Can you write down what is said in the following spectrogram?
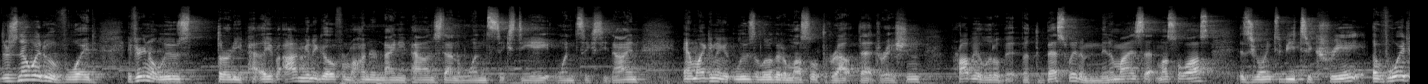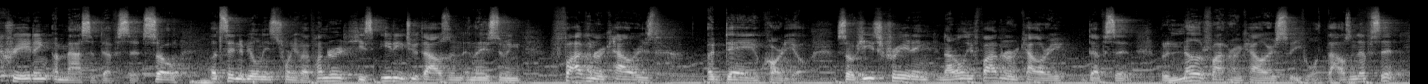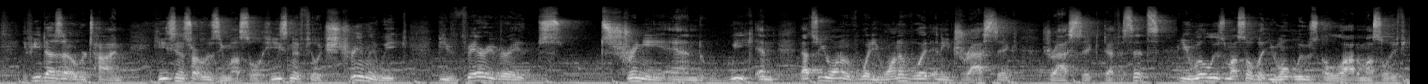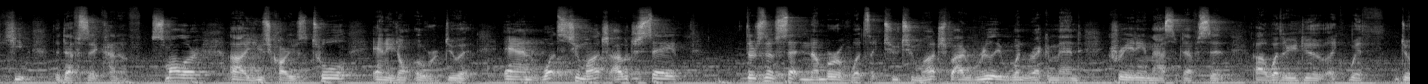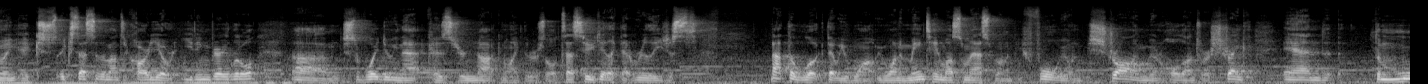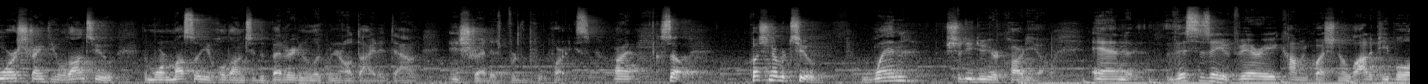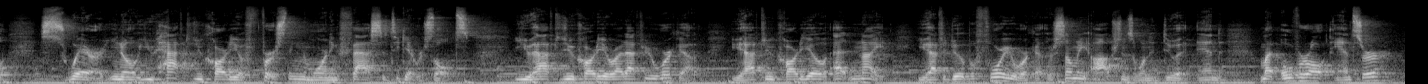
there's no way to avoid, if you're gonna lose 30 pounds, if I'm gonna go from 190 pounds down to 168, 169, am I gonna lose a little bit of muscle throughout that duration? Probably a little bit, but the best way to minimize that muscle loss is going to be to create, avoid creating a massive deficit. So let's say Nabil needs 2,500, he's eating 2,000, and then he's doing 500 calories a day of cardio. So he's creating not only a 500 calorie deficit, but another 500 calories to equal a 1,000 deficit. If he does that over time, he's gonna start losing muscle. He's gonna feel extremely weak, be very, very stringy and weak. And that's what you wanna avoid. You wanna avoid any drastic, drastic deficits. You will lose muscle, but you won't lose a lot of muscle if you keep the deficit kind of smaller, uh, use cardio as a tool, and you don't overdo it. And what's too much? I would just say there's no set number of what's like too too much, but I really wouldn't recommend creating a massive deficit, uh, whether you do it like with doing ex- excessive amounts of cardio or eating very little. Um, just avoid doing that because you're not gonna like the results. That's how you get like that really just not the look that we want. We want to maintain muscle mass. We want to be full. We want to be strong. We want to hold on to our strength. And the more strength you hold on to, the more muscle you hold on to, the better you're going to look when you're all dieted down and shredded for the pool parties. All right. So, question number two: When should you do your cardio? And this is a very common question. A lot of people swear, you know, you have to do cardio first thing in the morning, fasted to get results. You have to do cardio right after your workout. You have to do cardio at night. You have to do it before your workout. There's so many options when to do it. And my overall answer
